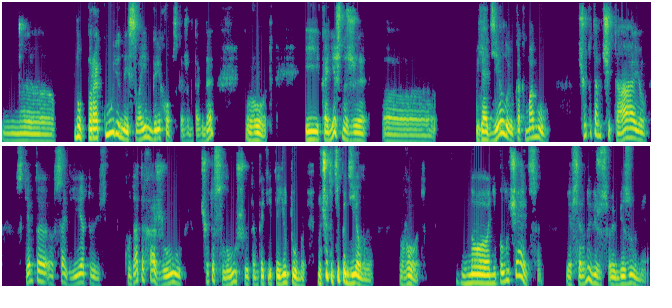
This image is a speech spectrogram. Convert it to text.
ну, прокуренный своим грехом, скажем так, да, вот. И, конечно же, э, я делаю, как могу. Что-то там читаю, с кем-то советуюсь, куда-то хожу, что-то слушаю, там какие-то ютубы. Ну, что-то типа делаю. Вот. Но не получается. Я все равно вижу свое безумие.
